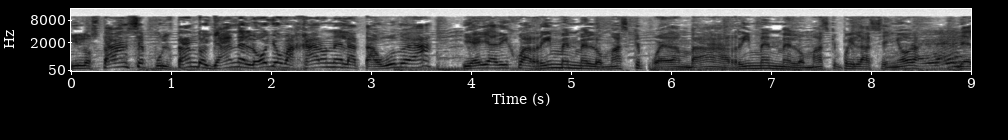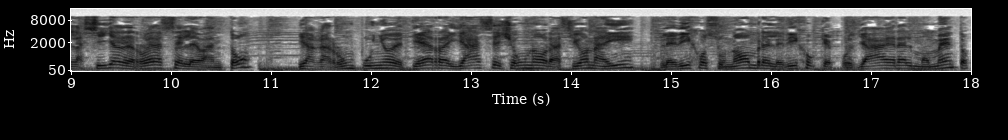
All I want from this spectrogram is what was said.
Y lo estaban sepultando ya en el hoyo, bajaron el ataúd, ¿va? Y ella dijo, arrímenme lo más que puedan, va, arrímenme lo más que puedan. Y la señora de la silla de ruedas se levantó y agarró un puño de tierra y ya se echó una oración ahí, le dijo su nombre, le dijo que pues ya era el momento,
